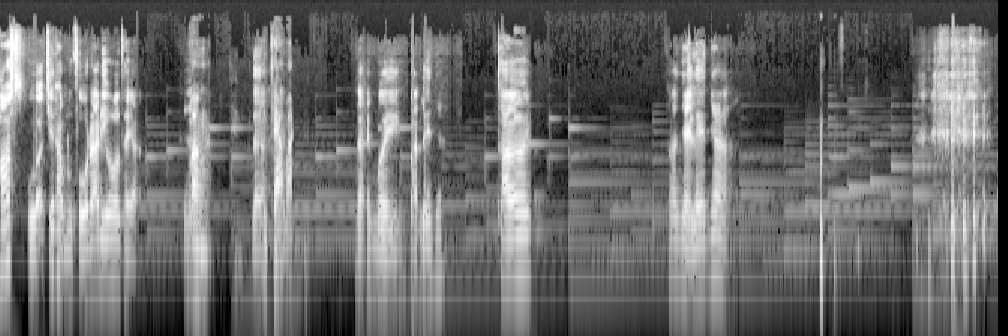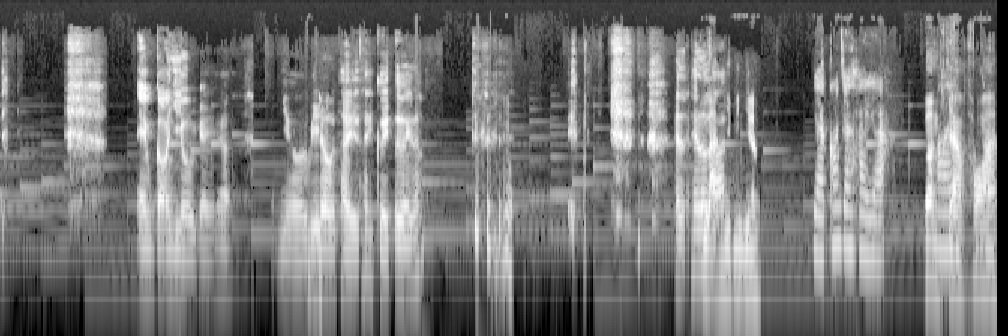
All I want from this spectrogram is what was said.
host của triết học đường phố radio thầy ạ. Vâng. Dạ. Chào bạn. Dạ em mời bạn lên nhé. Thoa ơi. Nhảy lên nhá. em coi nhiều cái nhiều video thầy thầy cười tươi lắm. Hello làm gì bây giờ? Dạ con chào thầy ạ. Vâng à, chào Thoa.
